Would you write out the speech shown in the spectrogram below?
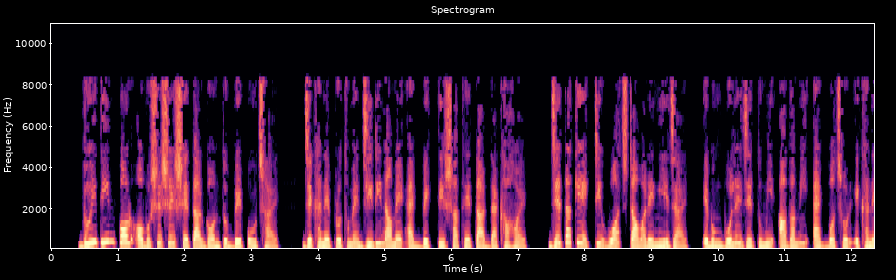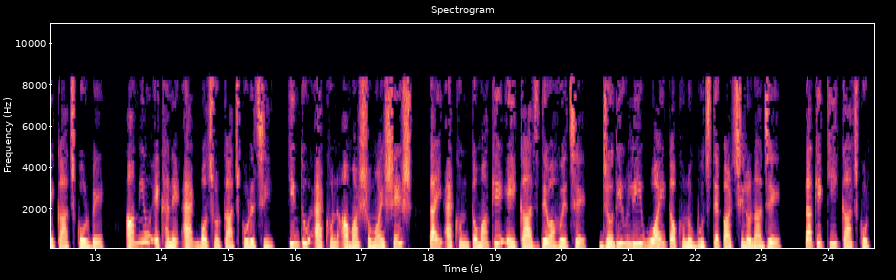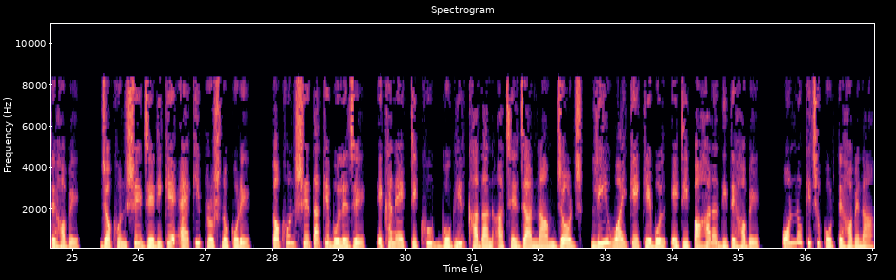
দুই দিন পর অবশেষে সে তার গন্তব্যে পৌঁছায়, যেখানে প্রথমে জিডি নামে এক ব্যক্তির সাথে তার দেখা হয়, যে তাকে একটি ওয়াচ টাওয়ারে নিয়ে যায় এবং বলে যে, তুমি আগামী এক বছর এখানে কাজ করবে, আমিও এখানে এক বছর কাজ করেছি, কিন্তু এখন আমার সময় শেষ, তাই এখন তোমাকে এই কাজ দেওয়া হয়েছে। যদিও লি ওয়াই তখনও বুঝতে পারছিল না যে, তাকে কি কাজ করতে হবে যখন সে জেডিকে একই প্রশ্ন করে, তখন সে তাকে বলে যে, এখানে একটি খুব গভীর খাদান আছে যার নাম জর্জ লি ওয়াইকে কেবল এটি পাহারা দিতে হবে, অন্য কিছু করতে হবে না।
